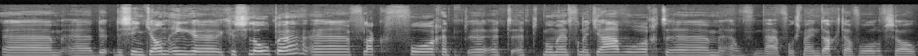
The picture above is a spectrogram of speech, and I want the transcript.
de, de Sint-Jan ingeslopen. vlak voor het, het, het moment van het jaarwoord. Um, of nou, volgens mij een dag daarvoor of zo.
